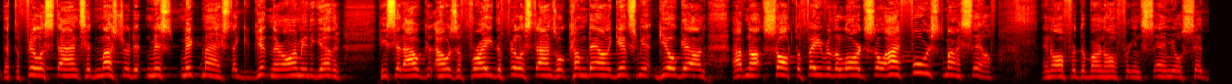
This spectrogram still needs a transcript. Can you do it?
that the Philistines had mustered at Michmash, they could get in their army together. He said, I, I was afraid the Philistines will come down against me at Gilgal, and I've not sought the favor of the Lord, so I forced myself and offered the burnt offering. And Samuel said,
